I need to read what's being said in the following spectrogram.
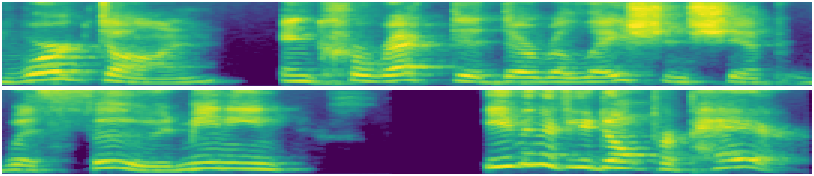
worked on and corrected their relationship with food, meaning even if you don't prepare,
